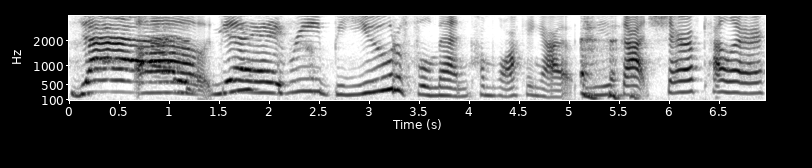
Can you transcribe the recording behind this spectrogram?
Yes! oh Yay! these three beautiful men come walking out and we've got sheriff keller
